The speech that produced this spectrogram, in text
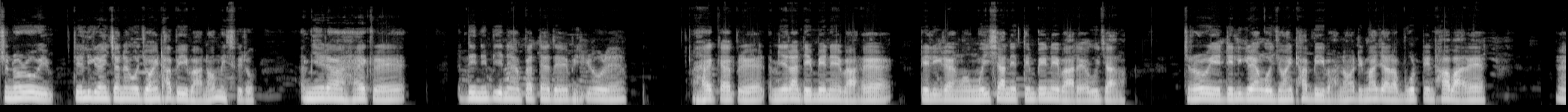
ကျွန်တော်တို့ Telegram channel ကို join ထားပေးပါเนาะမိတ်ဆွေတို့အမြဲတမ်း hack ရဲ့အတင်းနေပြင်းနဲ့ပတ်သက်တဲ့ဗီဒီယိုတွေ hack app တွေအမြဲတမ်းတင်ပေးနေပါတယ် Telegram ကိုငွေရှာနေတင်ပေးနေပါတယ်အခုကြတော့ကျွန်တော်တို့ရဲ့ Telegram ကို join ထားပေးပါเนาะဒီမှာကြတော့ bot တင်ထားပါတယ် အဲ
